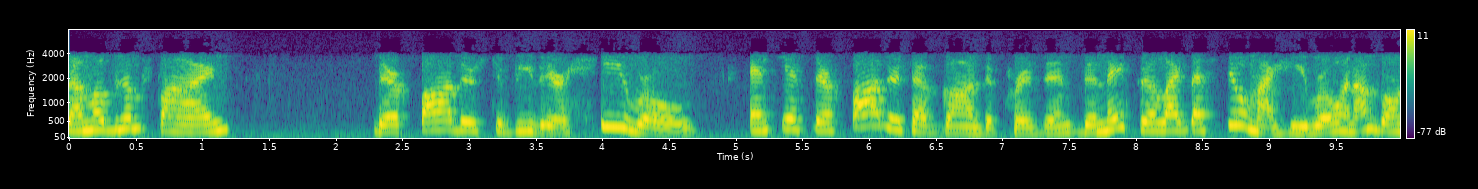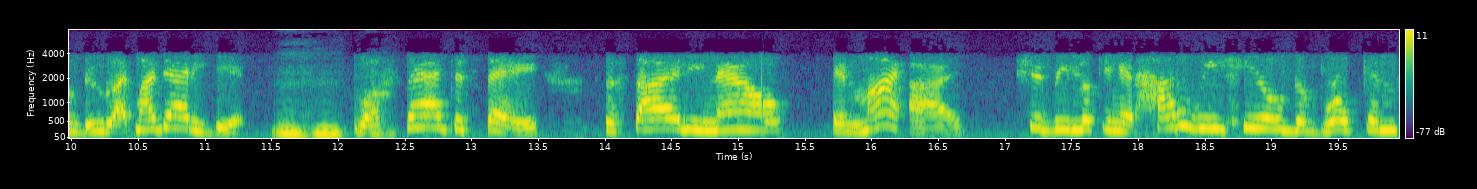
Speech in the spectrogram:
Some of them find their fathers to be their heroes. And if their fathers have gone to prison, then they feel like that's still my hero and I'm going to do like my daddy did. Mm-hmm. Well, sad to say, society now, in my eyes, should be looking at how do we heal the broken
